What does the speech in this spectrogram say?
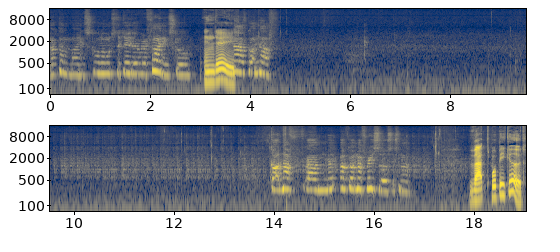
I've done the mining school. I wanted to do the refining school. Indeed. Now I've got enough. Got enough. Um, I've got enough resources now. That would be good.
